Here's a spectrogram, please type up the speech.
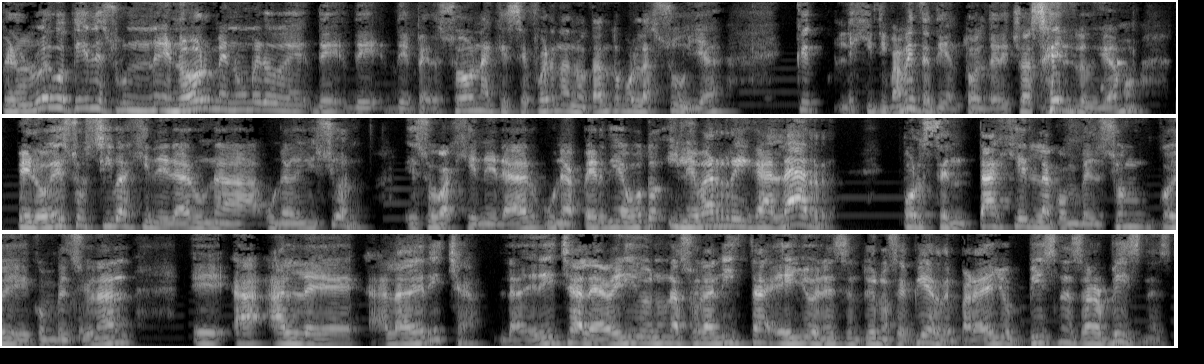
pero luego tienes un enorme número de, personas que se fueron anotando por la suya, que legítimamente tienen todo el derecho a hacerlo, digamos, pero eso sí va a generar una, división, eso va a generar una pérdida de votos y le va a regalar porcentaje en la convención eh, convencional eh, a, la derecha. La derecha, al haber ido en una sola lista, ellos en ese sentido no se pierden. Para ellos, business are business.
